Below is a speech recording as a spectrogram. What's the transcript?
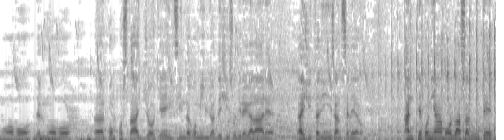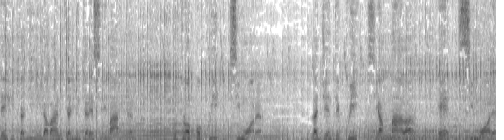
nuovo, del nuovo eh, compostaggio che il sindaco Miglio ha deciso di regalare ai cittadini di San Severo. Anteponiamo la salute dei cittadini davanti agli interessi di parte. Purtroppo qui si muore, la gente qui si ammala e si muore,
